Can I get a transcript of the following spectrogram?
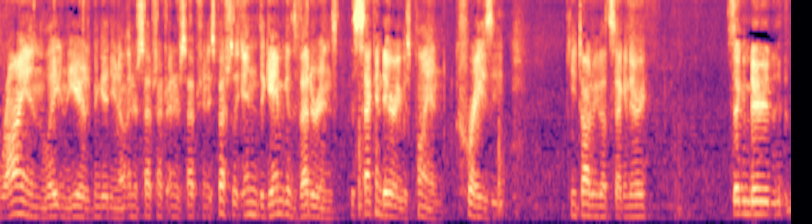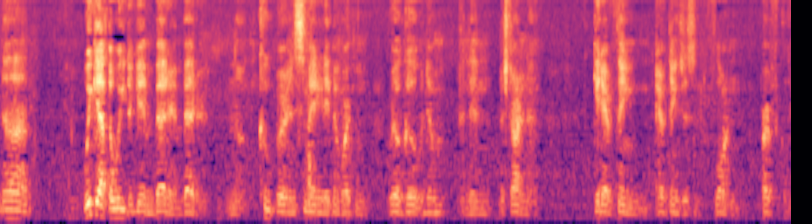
Ryan late in the year has been getting you know interception after interception, especially in the game against veterans. The secondary was playing crazy. Can you talk to me about the secondary? Secondary, uh, week after week, they're getting better and better. You know, Cooper and Smitty, they've been working real good with them, and then they're starting to get everything. Everything's just flowing perfectly.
